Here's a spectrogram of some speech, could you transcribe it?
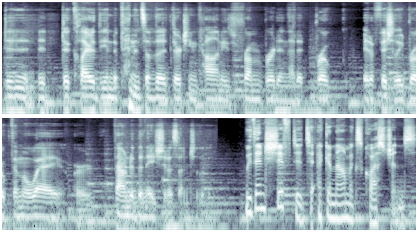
didn't it declare the independence of the 13 colonies from Britain that it broke, it officially broke them away or founded the nation essentially? We then shifted to economics questions,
